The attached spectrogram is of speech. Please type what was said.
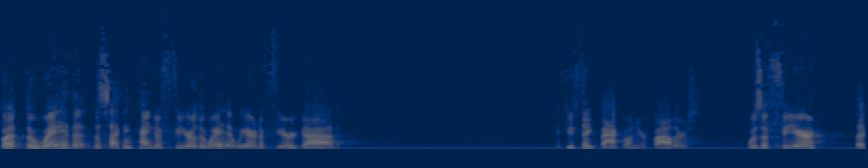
But the way that the second kind of fear, the way that we are to fear God, if you think back on your fathers, was a fear that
